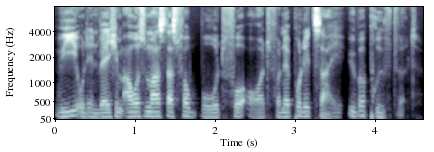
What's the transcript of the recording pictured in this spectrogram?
wie und in welchem Ausmaß das Verbot vor Ort von der Polizei überprüft wird.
